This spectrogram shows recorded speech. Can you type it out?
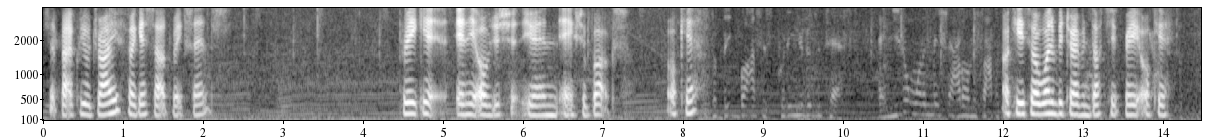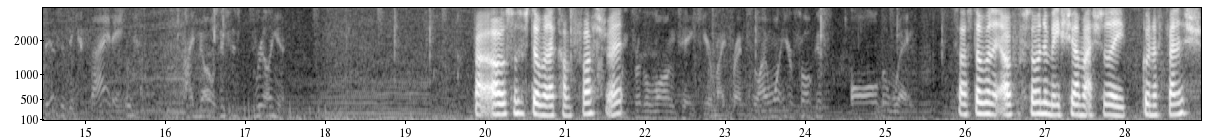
Is it back wheel drive? I guess that would make sense. Break it, any object shoot you in extra bucks. Okay. Okay, so I want to be driving dirty, right, okay. But I also still want to come first, right? So I still want to, I still want to make sure I'm actually going to finish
